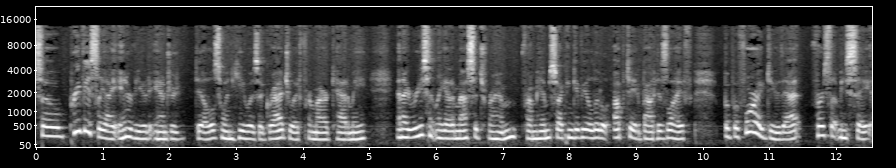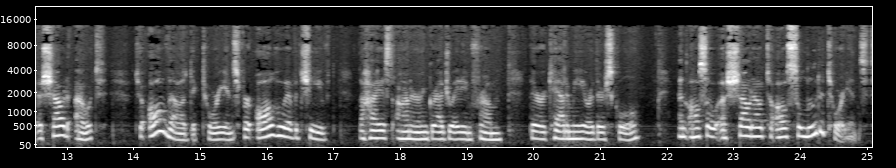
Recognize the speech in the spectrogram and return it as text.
So previously, I interviewed Andrew Dills when he was a graduate from our academy, and I recently got a message from him from him, so I can give you a little update about his life. But before I do that, first let me say a shout out to all valedictorians for all who have achieved the highest honor in graduating from their academy or their school, and also a shout out to all salutatorians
